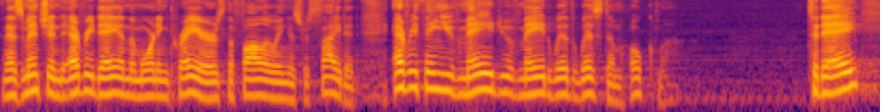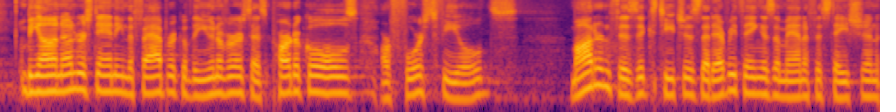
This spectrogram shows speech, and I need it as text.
And as mentioned, every day in the morning prayers, the following is recited Everything you've made, you've made with wisdom, Hokmah. Today, beyond understanding the fabric of the universe as particles or force fields, modern physics teaches that everything is a manifestation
